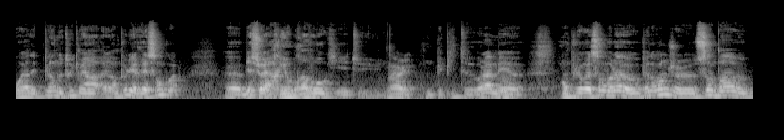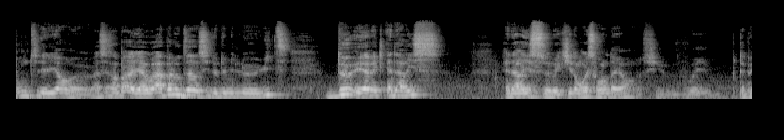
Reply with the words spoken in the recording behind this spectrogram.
regardé plein de trucs, mais un, un peu les récents quoi. Euh, bien sûr, il y a Rio Bravo qui est une, Ah oui. une pépite, euh, voilà, mais euh, en plus récent, voilà, Open Range, sympa, bon petit délire, assez sympa. Il y a Appalooza aussi de 2008, 2 et avec Ed Harris. Ed Harris, qui est dans Westworld d'ailleurs, si vous voyez, tapez,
